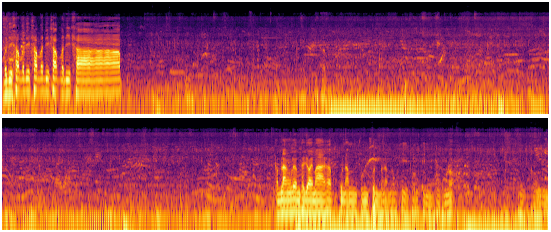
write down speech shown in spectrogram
สวัสดีครับสวัสดีครับสวัสดีครับสวัสดีครับ กำลังเริ่มทยอยมาครับ ผู้นำชุมชนผู้นำท้องที่ท้องถิ่นนะครับเนาะของดี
